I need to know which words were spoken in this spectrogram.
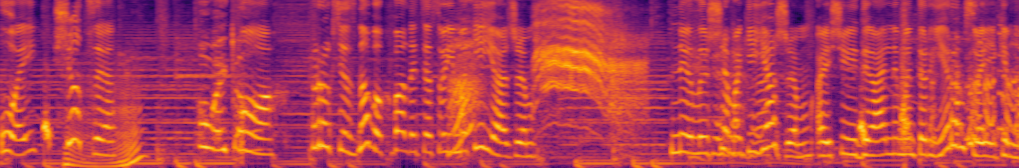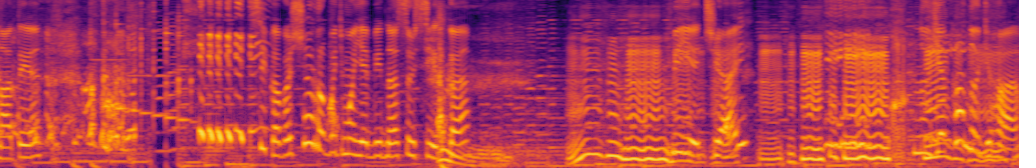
Ой, що це? Ох, Роксі знову хвалиться своїм макіяжем. Не лише макіяжем, а ще ідеальним інтер'єром своєї кімнати. Цікаво, що робить моя бідна сусідка. П'є чай? Ну, яка нудьга?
